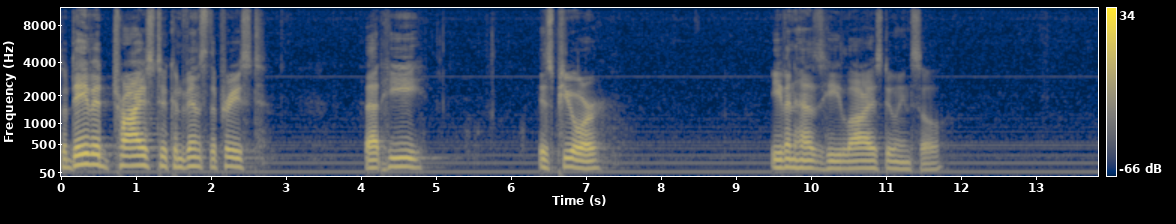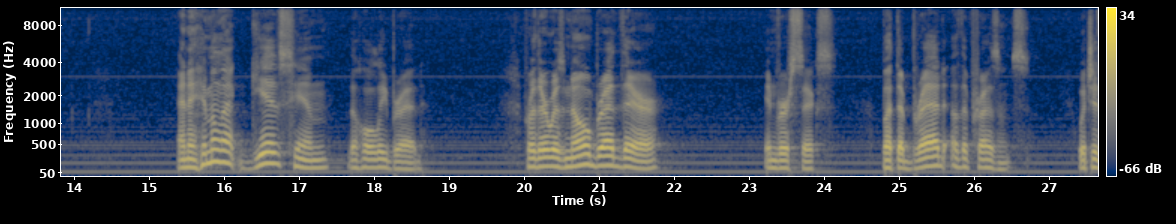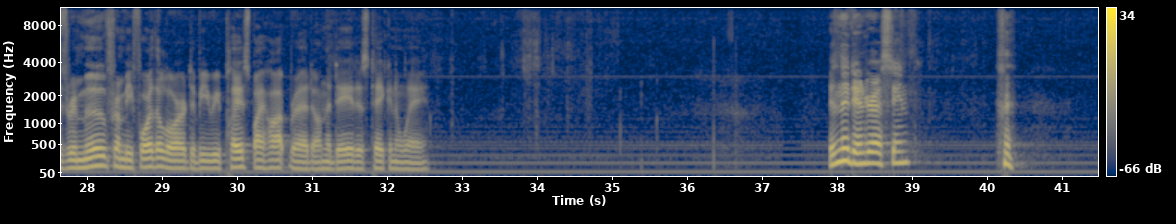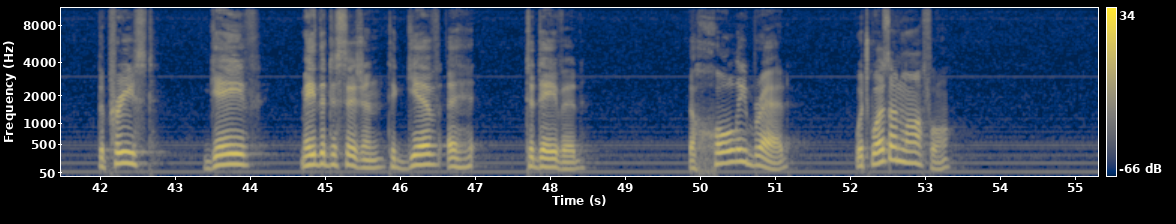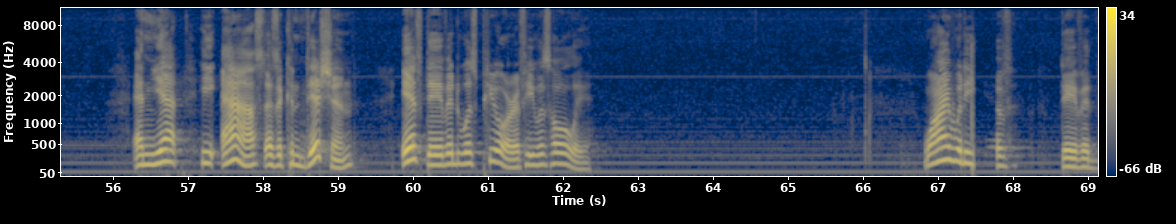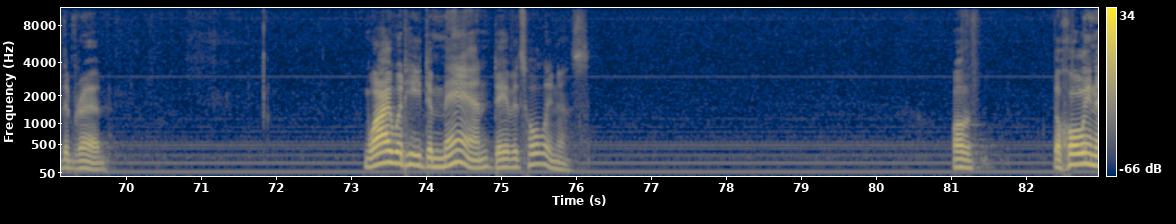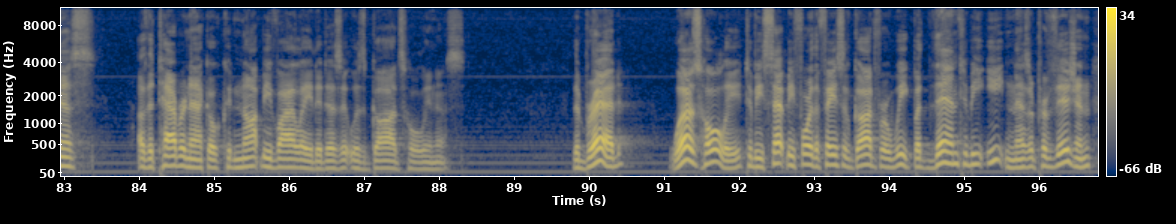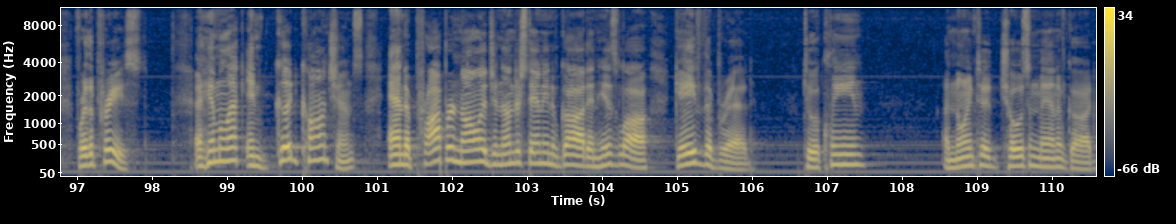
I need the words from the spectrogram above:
So David tries to convince the priest that he is pure, even as he lies doing so. And Ahimelech gives him the holy bread. For there was no bread there, in verse 6, but the bread of the presence which is removed from before the Lord to be replaced by hot bread on the day it is taken away. Isn't it interesting? the priest gave, made the decision to give a, to David the holy bread, which was unlawful, and yet he asked as a condition if David was pure, if he was holy. Why would he give David the bread? Why would he demand David's holiness? Well, the holiness of the tabernacle could not be violated as it was God's holiness. The bread was holy to be set before the face of God for a week, but then to be eaten as a provision for the priest. Ahimelech, in good conscience and a proper knowledge and understanding of God and His law, gave the bread to a clean, anointed, chosen man of God,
